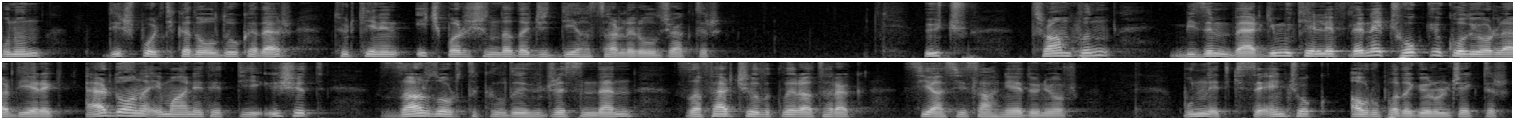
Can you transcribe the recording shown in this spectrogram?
Bunun dış politikada olduğu kadar Türkiye'nin iç barışında da ciddi hasarları olacaktır. 3. Trump'ın bizim vergi mükelleflerine çok yük oluyorlar diyerek Erdoğan'a emanet ettiği IŞİD, zar zor tıkıldığı hücresinden zafer çığlıkları atarak siyasi sahneye dönüyor. Bunun etkisi en çok Avrupa'da görülecektir.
